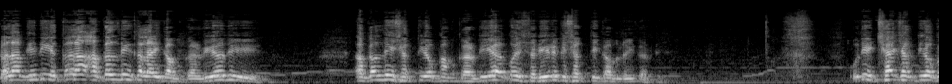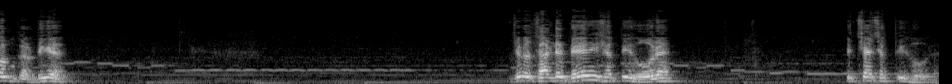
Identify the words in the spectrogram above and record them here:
ਕਲਾ ਕਿਹਦੀ ਹੈ? ਕਲਾ ਅਕਲ ਦੀ ਕਲਾ ਹੀ ਕੰਮ ਕਰਦੀ ਹੈ ਉਹਦੀ। ਅਕਲ ਦੀ ਸ਼ਕਤੀ ਉਹ ਕੰਮ ਕਰਦੀ ਹੈ, ਕੋਈ ਸਰੀਰਕ ਸ਼ਕਤੀ ਕੰਮ ਨਹੀਂ ਕਰਦੀ। ਉਹਦੀ ਇੱਛਾ ਸ਼ਕਤੀ ਉਹ ਕੰਮ ਕਰਦੀ ਹੈ। ਜਿਵੇਂ ਸਾਡੇ ਦੇਹ ਦੀ ਸ਼ਕਤੀ ਹੋਰ ਹੈ ਇੱਛਾ ਸ਼ਕਤੀ ਹੋਰ ਹੈ।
